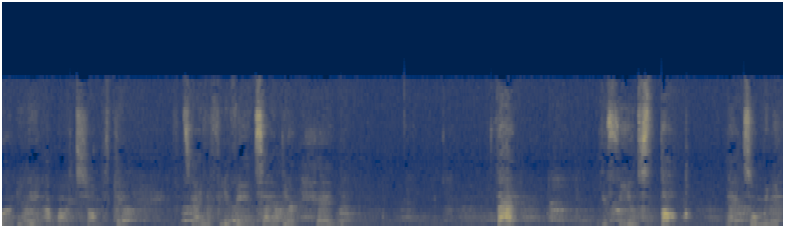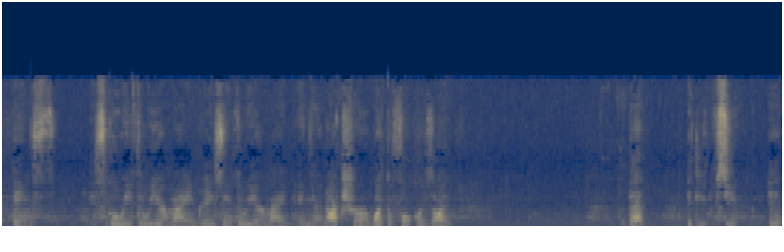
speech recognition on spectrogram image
worrying about something. It's kind of living inside your head that you feel stuck. Like so many things is going through your mind, racing through your mind, and you're not sure what to focus on. That it leaves you, it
